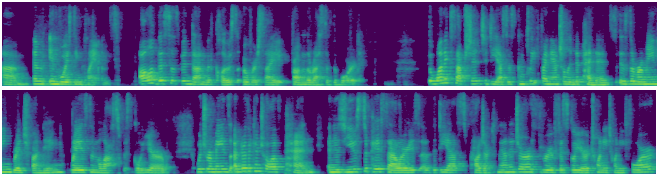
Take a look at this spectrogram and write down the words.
um, and invoicing plans. All of this has been done with close oversight from the rest of the board. The one exception to DS's complete financial independence is the remaining bridge funding raised in the last fiscal year, which remains under the control of Penn and is used to pay salaries of the DS project manager through fiscal year 2024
